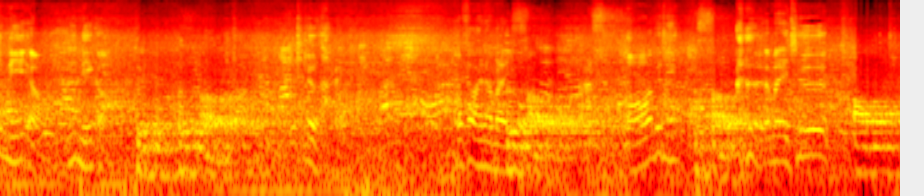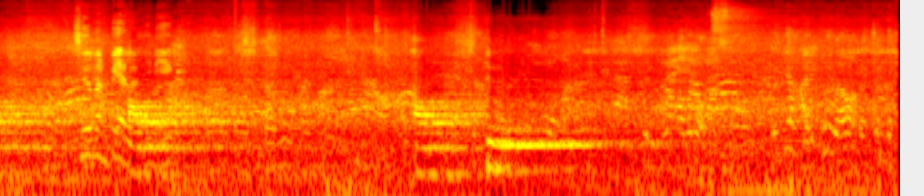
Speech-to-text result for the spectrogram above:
ี่นี้เหรอนี่นี้ก่อนเหลือใครน้องฟอยทำอะไรทอดยู่สอบอ๋อพี่นิกทดสอบทำไมชื่อออกชื่อมันเปลี่ยนเหรอพี่นิกออกจืดออกจืด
